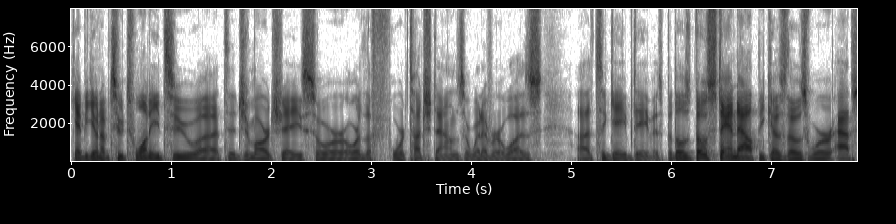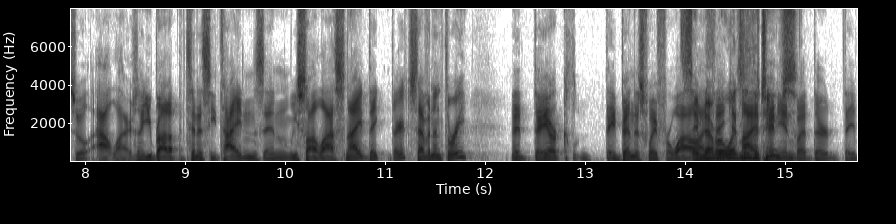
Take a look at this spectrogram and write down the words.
can't be giving up 220 to uh, to Ja'Marr Chase or or the four touchdowns or whatever it was uh, to Gabe Davis. But those those stand out because those were absolute outliers. Now you brought up the Tennessee Titans, and we saw last night they they're at seven and three. They, they are they've been this way for a while. Same I number think, in my opinion, Chiefs. but they're they,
